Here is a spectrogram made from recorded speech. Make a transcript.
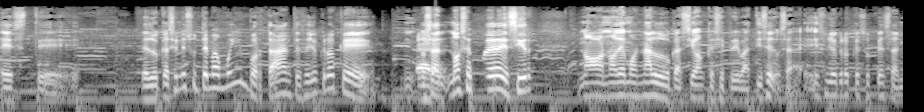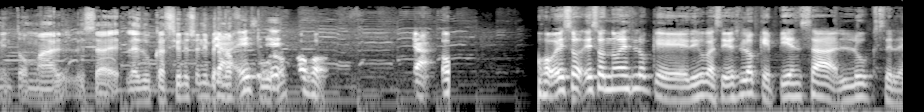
este la educación es un tema muy importante. O sea, yo creo que o sea, no se puede decir no, no demos nada a la educación, que se privatice. O sea, eso yo creo que es un pensamiento mal. O sea, la educación es un Ya, invierno es, futuro. eh, ojo, ya, o- ojo, eso, eso no es lo que digo así, es lo que piensa Lux de la,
